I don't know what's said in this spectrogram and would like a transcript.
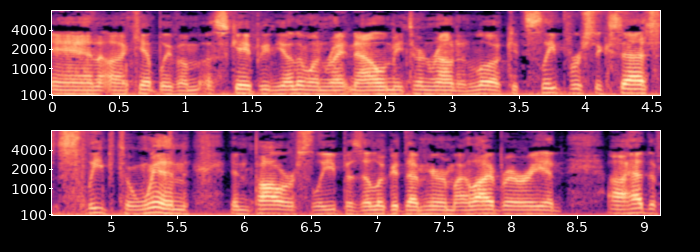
and I can't believe I'm escaping the other one right now. Let me turn around and look. It's Sleep for Success, Sleep to Win, and Power Sleep as I look at them here in my library. And I had the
